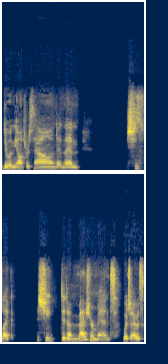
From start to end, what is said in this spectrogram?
doing the ultrasound, and then she's like, she did a measurement, which I was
